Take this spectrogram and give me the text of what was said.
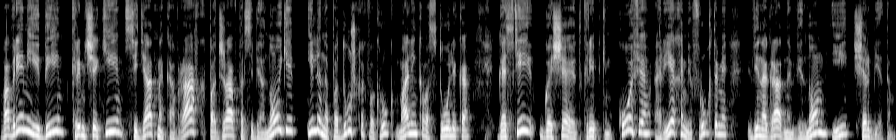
Во время еды кремчаки сидят на коврах, поджав под себя ноги или на подушках вокруг маленького столика. Гостей угощают крепким кофе, орехами, фруктами, виноградным вином и щербетом.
